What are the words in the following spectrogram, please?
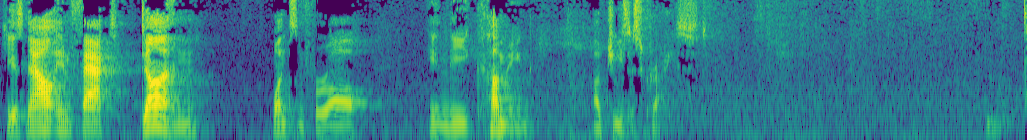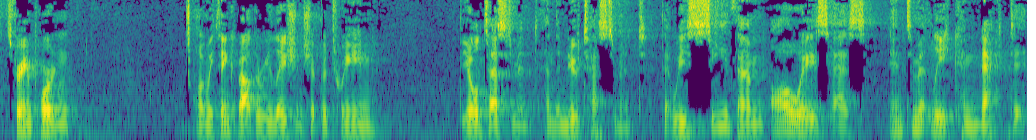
he has now, in fact, done once and for all in the coming of Jesus Christ. It's very important when we think about the relationship between the Old Testament and the New Testament that we see them always as intimately connected,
